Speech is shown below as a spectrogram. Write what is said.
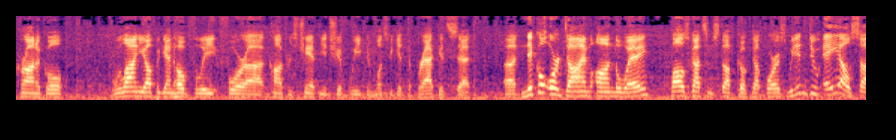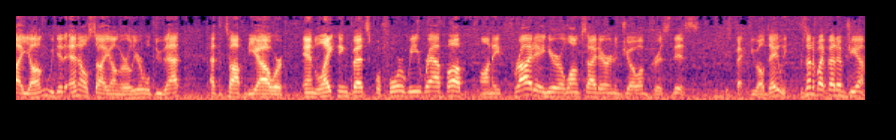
Chronicle. We'll line you up again, hopefully, for uh, conference championship week, and once we get the brackets set. Uh, nickel or dime on the way. Paul's got some stuff cooked up for us. We didn't do AL Cy Young. We did NL Cy Young earlier. We'll do that at the top of the hour. And lightning bets before we wrap up on a Friday here alongside Erin and Joe. I'm Chris. This is BetQL Daily, presented by BetMGM.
